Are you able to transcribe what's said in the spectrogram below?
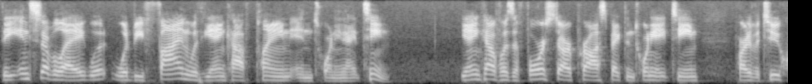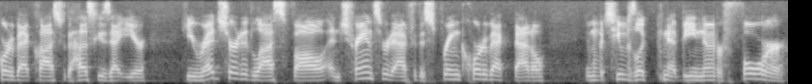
the NCAA w- would be fine with Yankoff playing in 2019. Yankoff was a four star prospect in 2018, part of a two quarterback class for the Huskies that year. He redshirted last fall and transferred after the spring quarterback battle, in which he was looking at being number four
